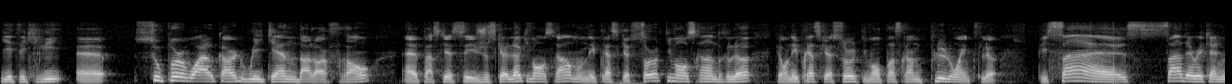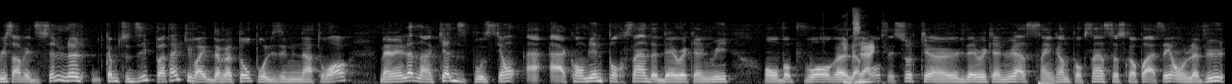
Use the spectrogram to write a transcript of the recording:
il est écrit euh, Super Wildcard Weekend dans leur front. Euh, parce que c'est jusque-là qu'ils vont se rendre. On est presque sûr qu'ils vont se rendre là. Puis on est presque sûr qu'ils vont pas se rendre plus loin que là. Puis sans, euh, sans Derrick Henry, ça va être difficile. Là, comme tu dis, peut-être qu'il va être de retour pour les éliminatoires. Mais même là, dans quelle disposition, à, à combien de pourcents de Derrick Henry on va pouvoir euh, le voir? C'est sûr que Derrick Henry à 50%, ce sera pas assez. On l'a vu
